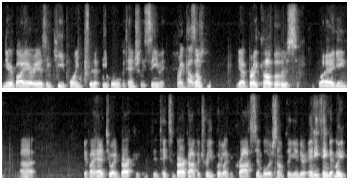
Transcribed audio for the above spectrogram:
nearby areas and key points so that people will potentially see me. Bright colors. Yeah, bright colors, flagging. Uh, if I had to, I'd bark, take some bark off a tree, put like a cross symbol or something in there. Anything that might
